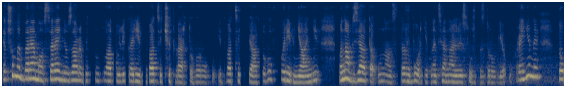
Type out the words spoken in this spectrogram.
Якщо ми беремо середню заробітну плату лікарів 24 року і 25 в порівнянні, вона взята у нас з дашбордів Національної служби здоров'я України, то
